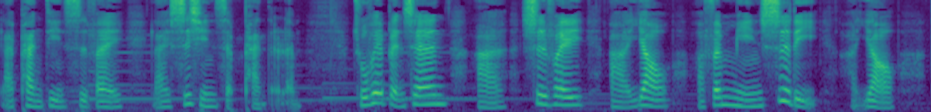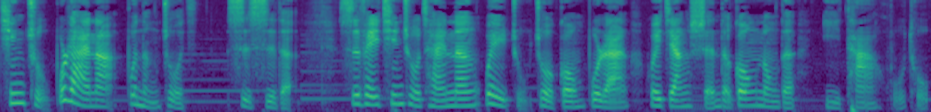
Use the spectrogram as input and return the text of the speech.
来判定是非、来施行审判的人。除非本身啊是非啊要啊分明事理啊要清楚，不然呢不能做事师的。是非清楚，才能为主做工，不然会将神的功弄得一塌糊涂。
